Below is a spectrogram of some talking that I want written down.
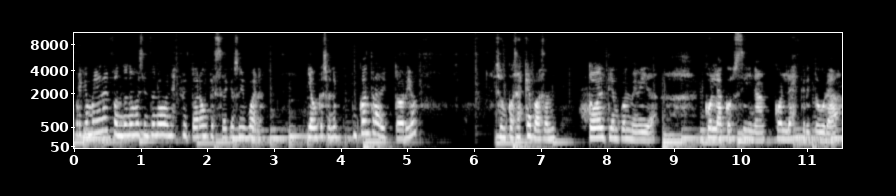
Porque muy en el fondo no me siento una buena escritora aunque sé que soy buena. Y aunque suene contradictorio, son cosas que pasan todo el tiempo en mi vida. Con la cocina, con la escritura,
